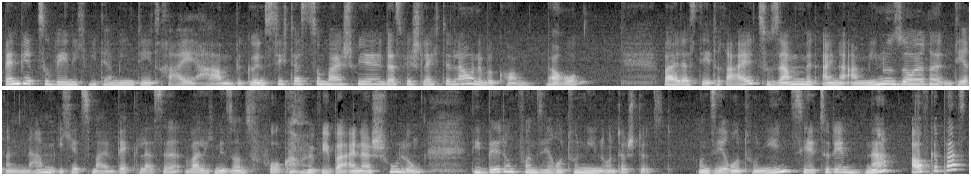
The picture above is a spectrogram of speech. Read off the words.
Wenn wir zu wenig Vitamin D3 haben, begünstigt das zum Beispiel, dass wir schlechte Laune bekommen. Warum? Weil das D3 zusammen mit einer Aminosäure, deren Namen ich jetzt mal weglasse, weil ich mir sonst vorkomme wie bei einer Schulung, die Bildung von Serotonin unterstützt. Und Serotonin zählt zu den, na, aufgepasst?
